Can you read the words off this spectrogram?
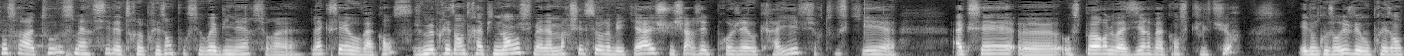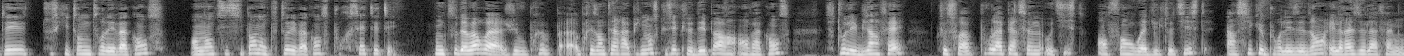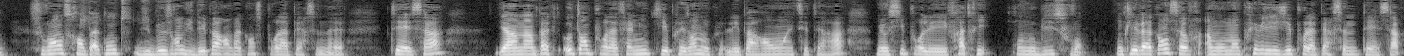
Bonsoir à tous, merci d'être présents pour ce webinaire sur euh, l'accès aux vacances. Je me présente rapidement, je suis Madame Marchesso Rebecca, je suis chargée de projet au CRAIF sur tout ce qui est euh, accès euh, au sport, loisirs, vacances, culture. Et donc aujourd'hui, je vais vous présenter tout ce qui tourne autour des vacances en anticipant donc plutôt les vacances pour cet été. Donc tout d'abord, voilà, je vais vous présenter rapidement ce que c'est que le départ en vacances, surtout les bienfaits, que ce soit pour la personne autiste, enfant ou adulte autiste, ainsi que pour les aidants et le reste de la famille. Souvent, on se rend pas compte du besoin du départ en vacances pour la personne euh, TSA. Il y a un impact autant pour la famille qui est présente, donc les parents, etc., mais aussi pour les fratries qu'on oublie souvent. Donc les vacances, ça offre un moment privilégié pour la personne TSA.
